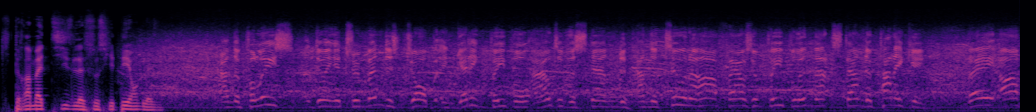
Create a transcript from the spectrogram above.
qui dramatise la société anglaise. And the police are doing a tremendous job in getting people out of the stand, and the two and a half thousand people in that stand are panicking. They are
